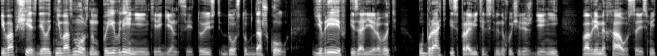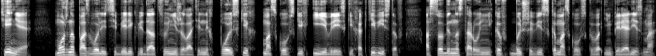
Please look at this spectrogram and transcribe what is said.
и вообще сделать невозможным появление интеллигенции, то есть доступ до школ, евреев изолировать, убрать из правительственных учреждений, во время хаоса и смятения можно позволить себе ликвидацию нежелательных польских, московских и еврейских активистов, особенно сторонников большевистско-московского империализма.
